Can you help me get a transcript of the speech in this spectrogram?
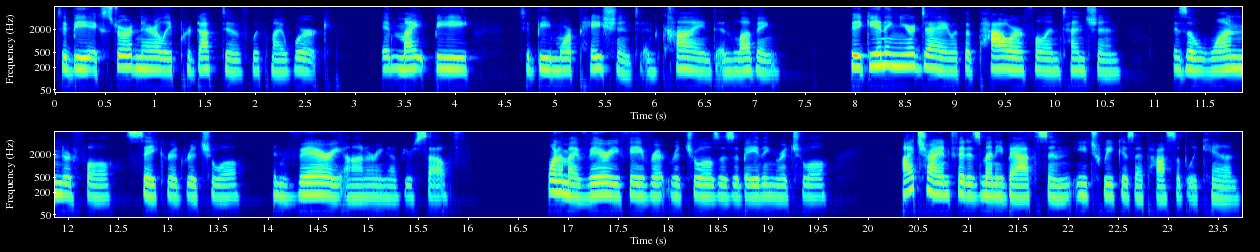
to be extraordinarily productive with my work. It might be to be more patient and kind and loving. Beginning your day with a powerful intention is a wonderful sacred ritual and very honoring of yourself. One of my very favorite rituals is a bathing ritual. I try and fit as many baths in each week as I possibly can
